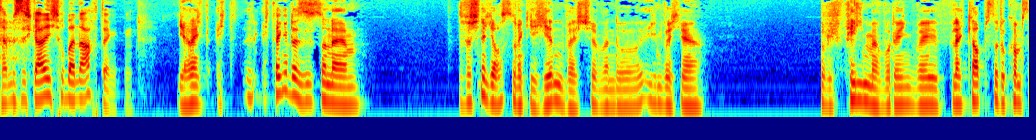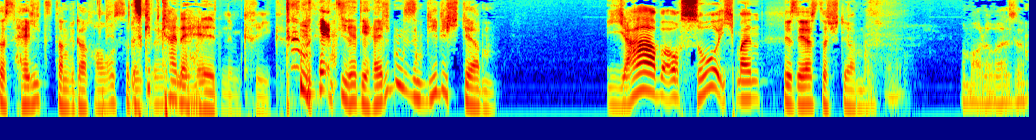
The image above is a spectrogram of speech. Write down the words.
Da müsste ich gar nicht drüber nachdenken. Ja, ich, ich, ich denke, das ist so eine, das ist wahrscheinlich auch so eine Gehirnwäsche, wenn du irgendwelche, so wie Filme, wo du irgendwie, vielleicht glaubst du, du kommst als Held dann wieder raus. Oder Es gibt so keine. Helden im Krieg. Nee, die, die Helden sind die, die sterben. Ja, aber auch so, ich meine, Die als erstes sterben. Normalerweise.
